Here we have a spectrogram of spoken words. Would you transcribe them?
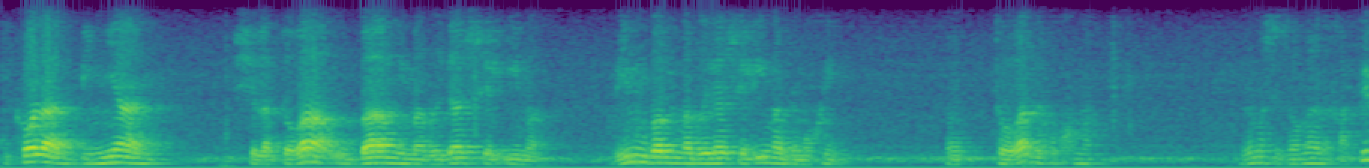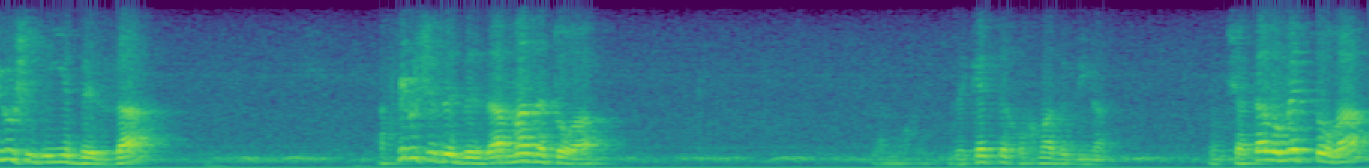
כי כל הבניין של התורה הוא בא ממדרגה של אימא. ואם הוא בא ממדרגה של אימא זה מוחין. זאת אומרת, תורה זה חוכמה. זה מה שזה אומר לך. אפילו שזה יהיה בזה, אפילו שזה בזה, מה זה תורה? זה קצר חוכמה ובינה. כשאתה לומד תורה,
